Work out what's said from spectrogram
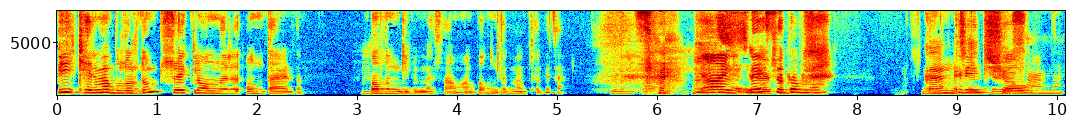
bir kelime bulurdum sürekli onları onu derdim. Balım gibi mesela ama balım demem tabii de. Neyse. Yani neyse tamam. Ben Cringe show. Senden.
